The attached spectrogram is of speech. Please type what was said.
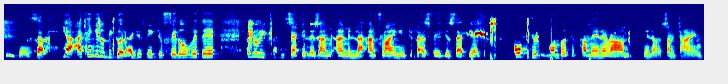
do. So yeah, I think it'll be good. I just need to fiddle with it. February 22nd is I'm I'm in La- I'm flying into Las Vegas that day. I hope to remember to come in around you know sometime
